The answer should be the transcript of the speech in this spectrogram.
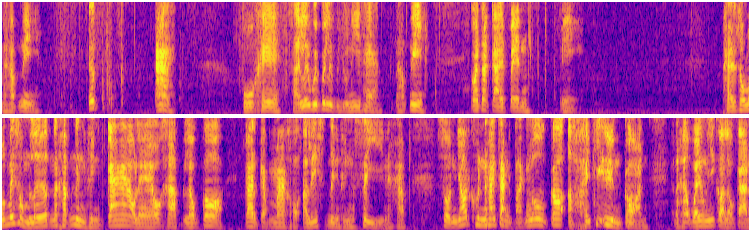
นะครับนี่อึ๊บอะโอเค สายเลือดวิปริตอยู่นี่แทนนะครับ นี่ก็จะกลายเป็นนี่แผนสมรสไม่สมเลิฟนะครับหนึ่งถึงเก้าแล้วครับ แล้วก็ การกลับมาของอลิสหนึ่งถึงสี่นะครับ ส่วนยอดคุณน้าจังต่างโลกก็เอาไว้ที่อื่นก่อนนะครับ ไว้ตรงนี้ก่อนแล้วกัน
